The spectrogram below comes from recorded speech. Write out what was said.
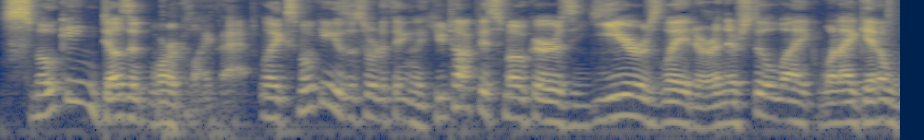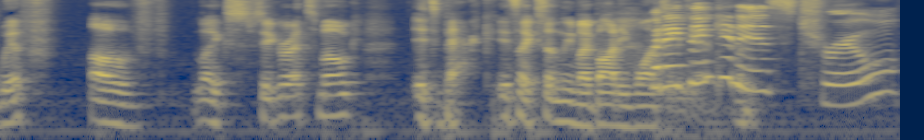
Smoking doesn't work like that. Like smoking is the sort of thing like you talk to smokers years later, and they're still like, when I get a whiff of like cigarette smoke, it's back. It's like suddenly my body wants. But it I think again. it is true.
